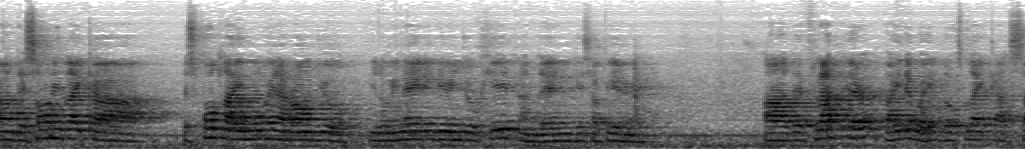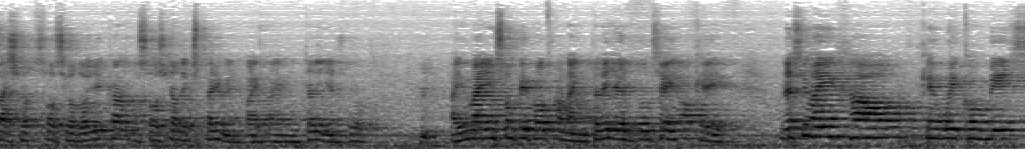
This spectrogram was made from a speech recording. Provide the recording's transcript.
And the sun is like a, a spotlight moving around you, illuminating, giving you heat, and then disappearing. Uh, the flat earth, by the way, looks like a sociological, social experiment by an intelligence group. I imagine some people from an intelligence group saying, okay, let's imagine how can we convince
